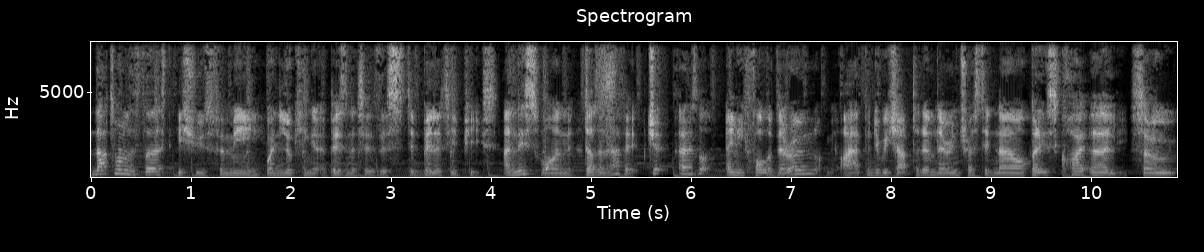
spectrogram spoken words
that's one of the first issues for me when looking at a business is this stability piece. And this one doesn't have it. And it's not any fault of their own. I happen to reach out to them, they're interested now, but it's quite early. So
